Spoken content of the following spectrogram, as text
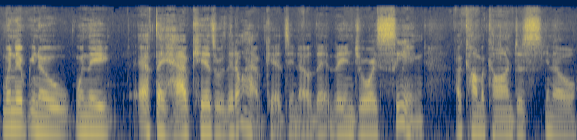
when they, you know, when they, if they have kids or they don't have kids, you know, they, they enjoy seeing a Comic Con just, you know,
